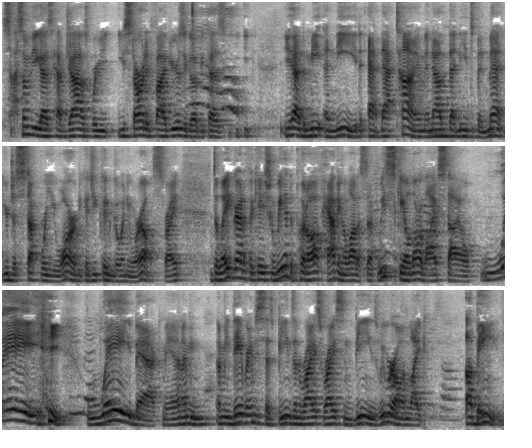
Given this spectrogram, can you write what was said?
some of you guys have jobs where you, started five years ago because you, you had to meet a need at that time, and now that that need's been met, you're just stuck where you are because you couldn't go anywhere else, right? Delayed gratification, we had to put off having a lot of stuff. We scaled our lifestyle way, way back, man. I mean, I mean, Dave Ramsey says beans and rice, rice and beans. We were on like a bean,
